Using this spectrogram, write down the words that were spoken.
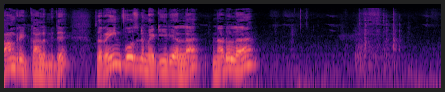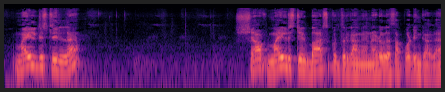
காங்கிரீட் காலம் இது ஸோ மெட்டீரியல்ல மெட்டீரியலில் நடுவில் மைல்டு ஸ்டீலில் ஷாஃப்ட் மைல்டு ஸ்டீல் பார்ஸ் கொடுத்துருக்காங்க நடுவில் சப்போர்ட்டிங்காக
